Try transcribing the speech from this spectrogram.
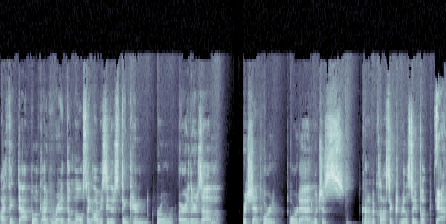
I think that book I've read the most. Like obviously there's Think and Grow or there's um Rich Dad Poor Poor Dad, which is kind of a classic real estate book. Yeah,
